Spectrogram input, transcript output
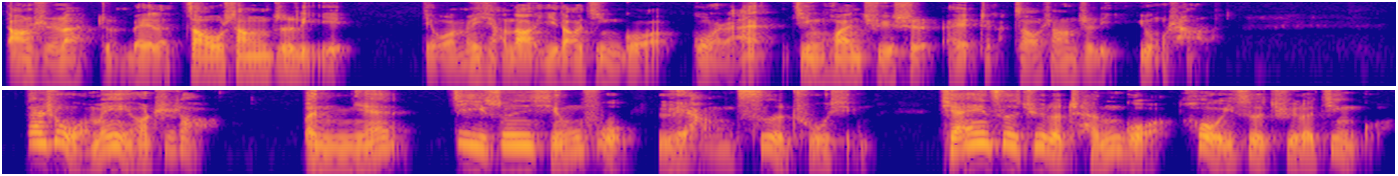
当时呢准备了招商之礼，结果没想到一到晋国，果然晋欢去世，哎，这个招商之礼用上了。但是我们也要知道，本年季孙行父两次出行，前一次去了陈国，后一次去了晋国。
